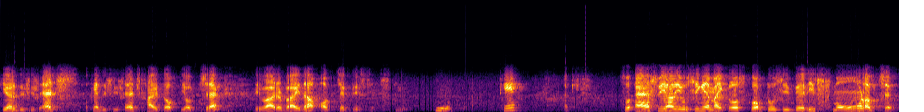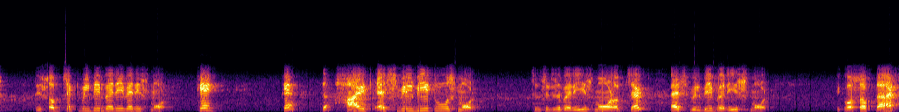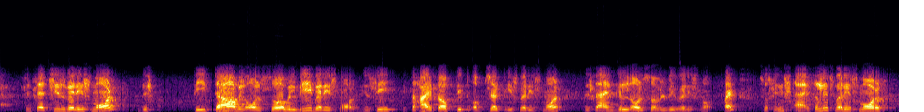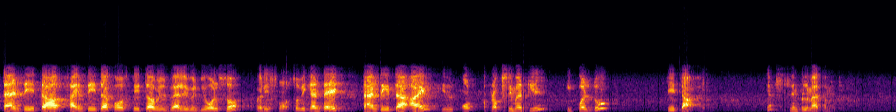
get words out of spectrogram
Here this is h okay this is h height of the object divided by the object distance u Yes. Okay. Okay. So as we are using a microscope to see very small object, this object will be very very small. Okay. Okay. The height h will be too small. since it is a very small object, h will be very small. Because of that, since h is very small, this theta will also will be very small. You see, if the height of the object is very small, this angle also will be very small, right? So since angle is very small, tan theta, sin theta, cos theta will value will be also very small. So we can take tan theta i is approximately equal to theta i. Yep, simple mathematics.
